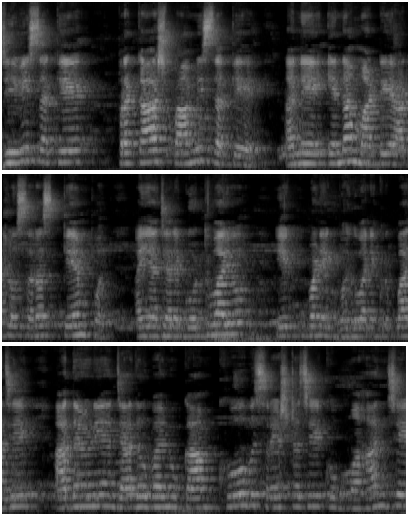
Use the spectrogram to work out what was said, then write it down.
જીવી શકે, પ્રકાશ પામી શકે અને એના માટે આટલો સરસ કેમ્પ અહીંયા જ્યારે ગોઠવાયો એક પણ એક ભગવાનની કૃપા છે. આદરણીય જાદવભાઈનું કામ ખૂબ શ્રેષ્ઠ છે, ખૂબ મહાન છે.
